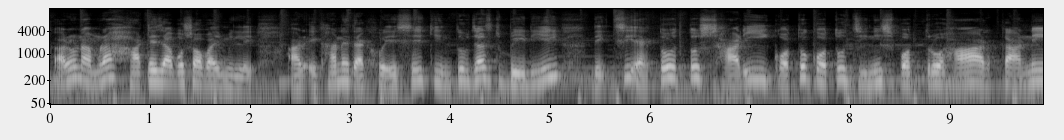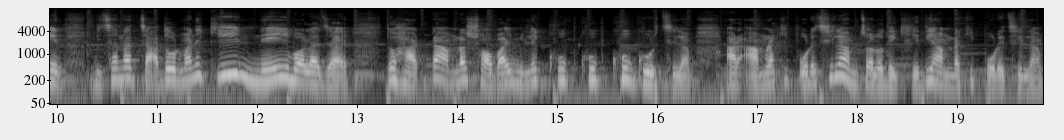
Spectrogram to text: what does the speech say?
কারণ আমরা হাটে যাব সবাই মিলে। আর এখানে দেখো, এসে কিন্তু জাস্ট বেরিয়েই দেখছি এত এত শাড়ি, কত কত জিনিসপত্র, হার, কানের, বিছানার চাদর মানে কি নেই বলা যায়। তো হাটটা আমরা সবাই মিলে খুব খুব খুব ঘুরছিলাম। আর আমরা কি পড়েছিলাম? চলো দেখিয়ে দিই আমরা কি পড়েছিলাম।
